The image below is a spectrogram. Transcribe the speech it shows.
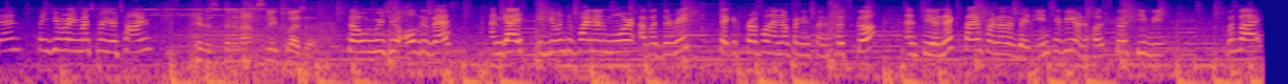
Ben, thank you very much for your time. It's been an absolute pleasure. So we wish you all the best. And guys, if you want to find out more about the Ritz, its profile and openings on Hosco. And see you next time for another great interview on Hosco TV. Bye bye.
